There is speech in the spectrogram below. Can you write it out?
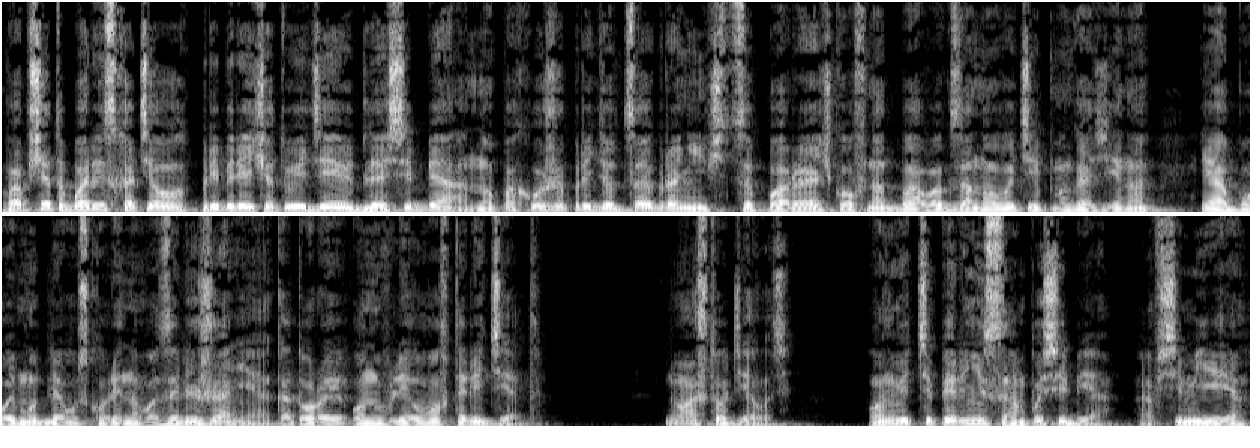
Вообще-то Борис хотел приберечь эту идею для себя, но, похоже, придется ограничиться парой очков надбавок за новый тип магазина и обойму для ускоренного заряжания, который он влил в авторитет. Ну а что делать? Он ведь теперь не сам по себе, а в семье.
